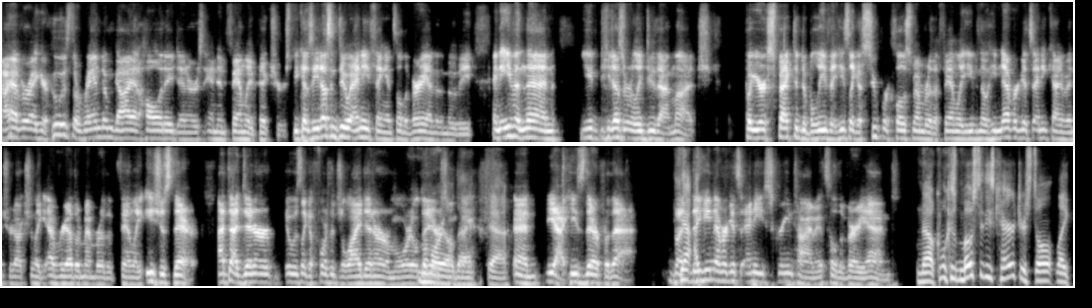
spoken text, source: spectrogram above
I have it right here. Who is the random guy at holiday dinners and in family pictures? Because he doesn't do anything until the very end of the movie, and even then, you he doesn't really do that much. But you're expected to believe that he's like a super close member of the family, even though he never gets any kind of introduction like every other member of the family. He's just there at that dinner. It was like a Fourth of July dinner or Memorial Day or Memorial something. Day, yeah, and yeah, he's there for that. But Yeah, I- he never gets any screen time until the very end. no, cool. because most of these characters don't like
